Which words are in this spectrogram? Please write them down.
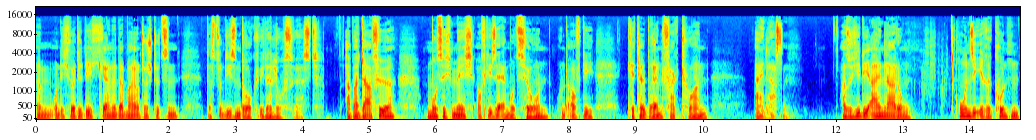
Ähm, und ich würde dich gerne dabei unterstützen, dass du diesen Druck wieder loswirst. Aber dafür muss ich mich auf diese Emotion und auf die Kittelbrennfaktoren einlassen. Also hier die Einladung, Holen Sie Ihre Kunden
